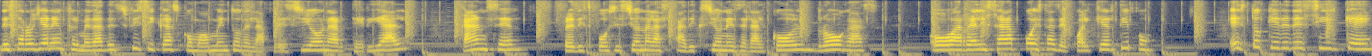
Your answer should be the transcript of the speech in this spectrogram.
desarrollar enfermedades físicas como aumento de la presión arterial, cáncer, predisposición a las adicciones del alcohol, drogas o a realizar apuestas de cualquier tipo. Esto quiere decir que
